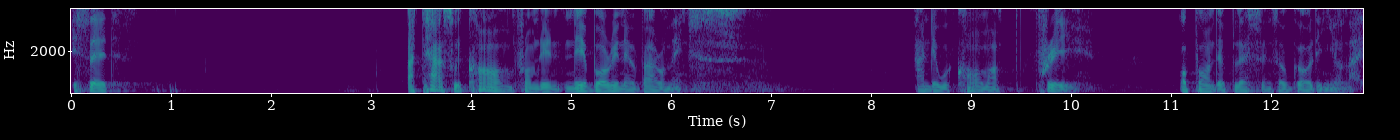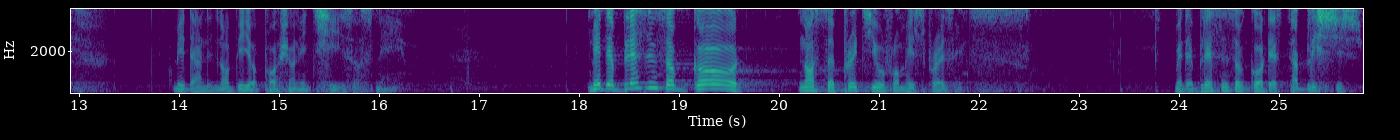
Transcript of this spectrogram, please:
he said, attacks will come from the neighboring environments and they will come and prey upon the blessings of God in your life. May that not be your portion in Jesus' name. May the blessings of God not separate you from His presence. May the blessings of God establish you.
